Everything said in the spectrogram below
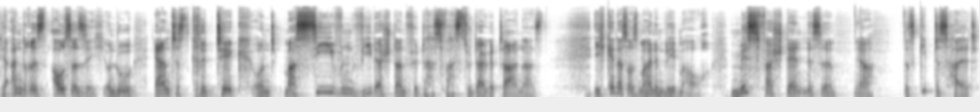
Der andere ist außer sich und du erntest Kritik und massiven Widerstand für das, was du da getan hast. Ich kenne das aus meinem Leben auch. Missverständnisse, ja, das gibt es halt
